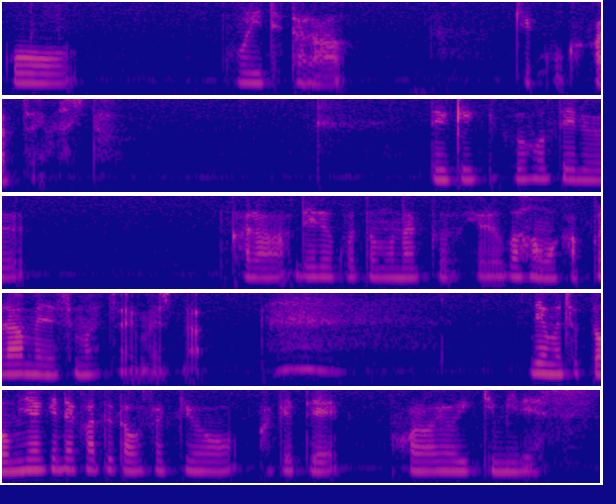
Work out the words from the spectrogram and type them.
こう降りてたら結構かかっちゃいました。で結局ホテルから出ることもなく夜ご飯はカップラーメンで済ましちゃいました。でもちょっとお土産で買ってたお酒を開けてほろ酔い気味です。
